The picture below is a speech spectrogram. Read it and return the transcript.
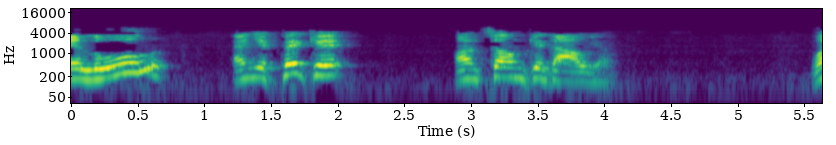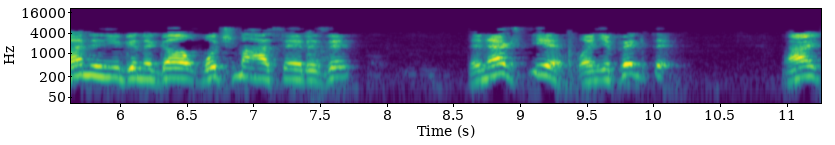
Elul, and you pick it on Tzom Gedalia. When are you going to go? Which maaser is it? The next year when you picked it, right?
